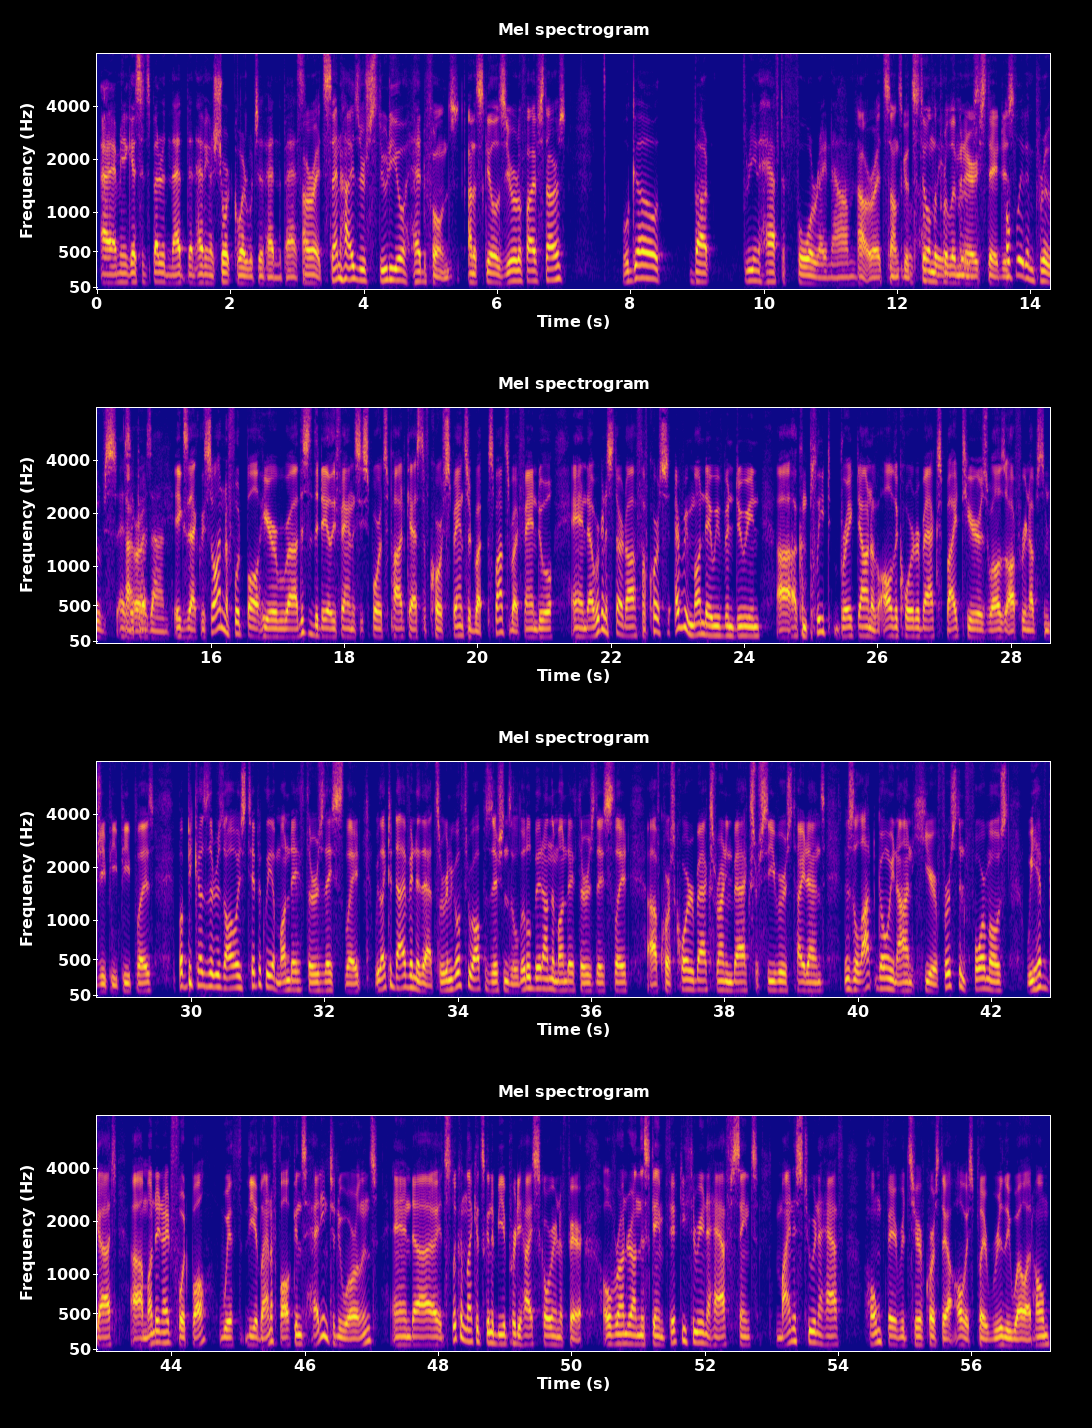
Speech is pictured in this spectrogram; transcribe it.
I mean, I guess it's better than that than having a short cord, which I've had in the past. All right, Sennheiser Studio headphones on a scale of zero to five stars. We'll go about three and a half to four right now. I'm, All right, sounds good. Still in the preliminary stages. Hopefully, it improves as All it right. goes on. Exactly. So on the football here, uh, this is the Daily Fantasy Sports Podcast, of course, sponsored by sponsored by FanDuel, and uh, we're going to start off. Of course, every Monday we've been doing uh, a complete breakdown of all the quarterbacks by tier, as well as offering up some GPP plays. But because there is always typically a Monday Thursday slate, we like to dive into that. So we're going to go through all positions a little bit on the Monday Thursday slate. Uh, of course, quarterbacks, running backs, receivers, tight ends there's a lot going on here. First and foremost, we have got uh, Monday Night Football with the Atlanta Falcons heading to New Orleans, and uh, it's looking like it's going to be a pretty high scoring affair. Over under on this game, 53 and a half. Saints minus two and a half. Home favorites here. Of course, they always play really well at home.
